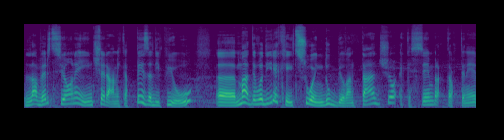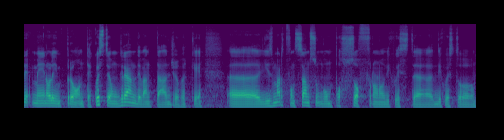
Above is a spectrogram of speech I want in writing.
la versione in ceramica, pesa di più, eh, ma devo dire che il suo indubbio vantaggio è che sembra trattenere meno le impronte. Questo è un grande vantaggio perché eh, gli smartphone Samsung un po' soffrono di, questa, di questo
